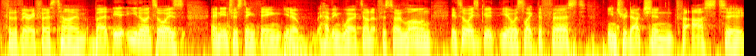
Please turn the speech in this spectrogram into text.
for the very first time. But it, you know, it's always an interesting thing. You know, having worked on it for so long, it's always good. You know, it's like the first introduction for us to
